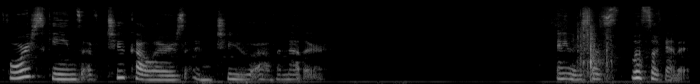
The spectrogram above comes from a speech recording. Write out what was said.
four skeins of two colors and two of another. Anyways, let's let's look at it.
